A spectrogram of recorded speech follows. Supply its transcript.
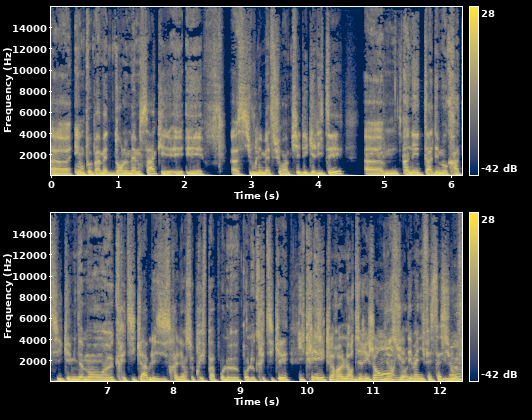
Euh, et on peut pas mettre dans le même sac. Et, et, et, euh, si vous voulez mettre sur un pied d'égalité euh, un État démocratique éminemment critiquable, les Israéliens se privent pas pour le pour le critiquer. Ils critiquent leurs dirigeants, il y a des Ils manifestations. le il y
